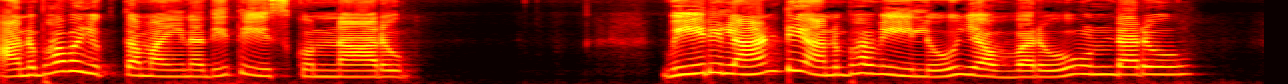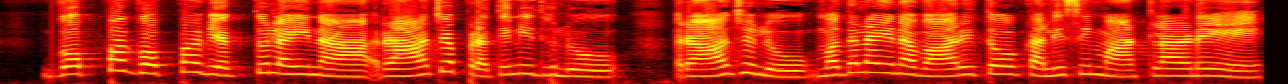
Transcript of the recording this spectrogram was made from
అనుభవయుక్తమైనది తీసుకున్నారు. వీరిలాంటి అనుభవీలు ఎవ్వరూ ఉండరు. గొప్ప గొప్ప వ్యక్తులైన రాజప్రతినిధులు రాజులు మొదలైన వారితో కలిసి మాట్లాడే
